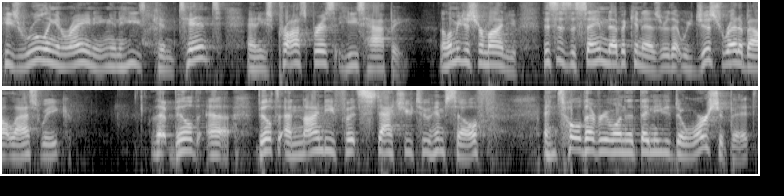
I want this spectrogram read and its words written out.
He's ruling and reigning, and he's content and he's prosperous. He's happy. Now, let me just remind you this is the same Nebuchadnezzar that we just read about last week that built a, built a 90 foot statue to himself and told everyone that they needed to worship it.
